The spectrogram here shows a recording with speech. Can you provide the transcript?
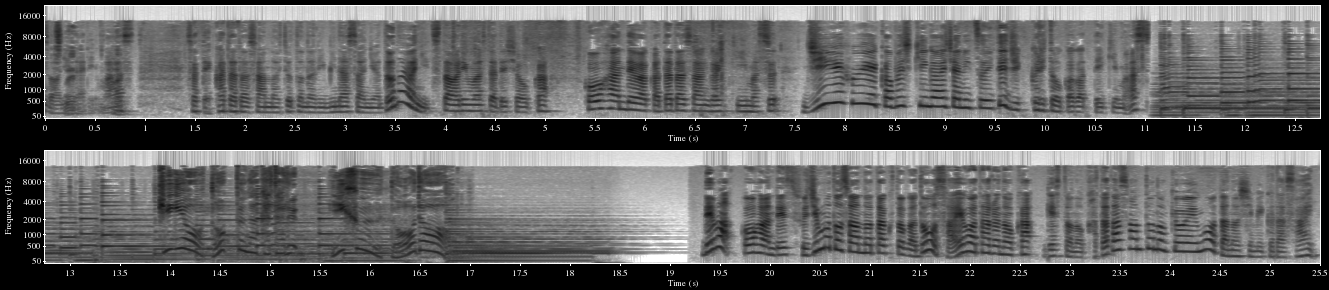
送になります。さて、片田さんの人となり皆さんにはどのように伝わりましたでしょうか？後半では片田さんが率います GFA 株式会社についてじっくりと伺っていきます。威風堂々。では後半です。藤本さんのタクトがどう冴え渡るのか。ゲストの片田さんとの共演をお楽しみください。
